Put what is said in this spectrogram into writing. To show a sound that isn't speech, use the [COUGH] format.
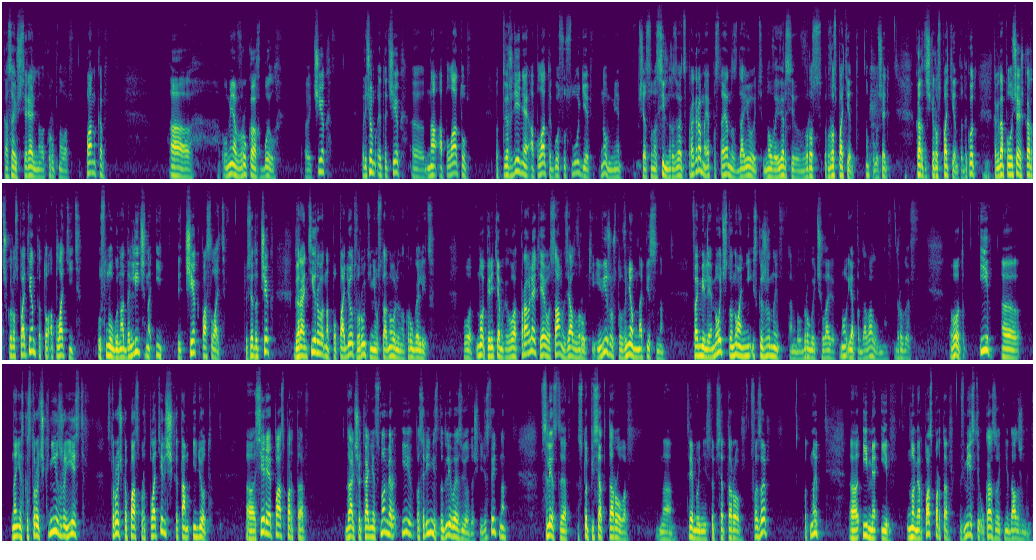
касающийся реального крупного банка. У меня в руках был э, чек, причем это чек на оплату, подтверждение оплаты госуслуги. Ну, меня сейчас у нас сильно развивается программа, я постоянно сдаю эти новые версии в, Рос, в Роспатент, ну, получать карточки Роспатента. Так вот, когда получаешь карточку Роспатента, то оплатить услугу надо лично и чек послать. То есть этот чек гарантированно попадет в руки неустановленного круга лиц. Вот. Но перед тем, как его отправлять, я его сам взял в руки. И вижу, что в нем написано фамилия, имя, отчество, но они искажены. Там был другой человек. Ну, я подавал, у меня другой. Вот. И э, на несколько строчек ниже есть строчка «Паспорт плательщика». Там идет э, серия паспорта, дальше конец номер и посередине стыдливые звездочки. Действительно, вследствие 152 на требований 152 ФЗ, вот мы э, имя и номер паспорта вместе указывать не должны.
